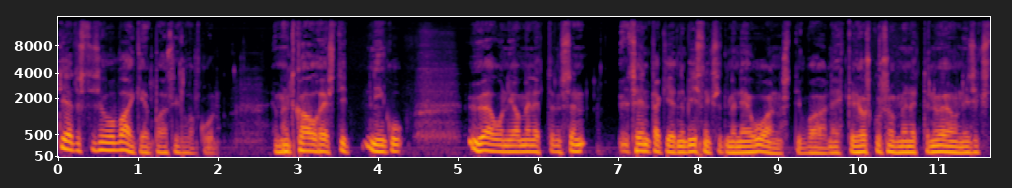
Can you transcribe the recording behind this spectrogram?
tietysti se on vaikeampaa silloin, kun en mä nyt kauheasti niin kuin yöunia on menettänyt sen, sen takia, että ne bisnekset menee huonosti, vaan ehkä joskus on menettänyt yöunia niin siksi,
